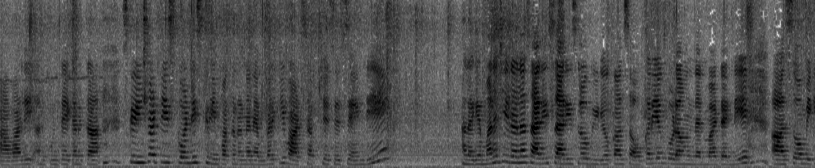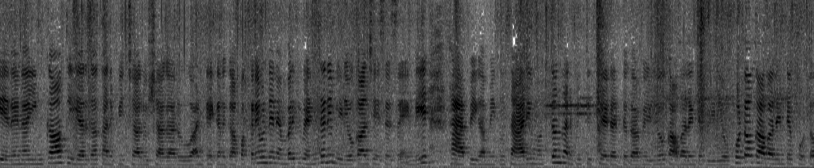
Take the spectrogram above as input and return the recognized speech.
కావాలి అనుకుంటే కనుక స్క్రీన్ షాట్ తీసుకోండి. స్క్రీన్ పక్కన ఉన్న నెంబర్కి వాట్సాప్ చేసేసేయండి. అలాగే మన చీరాల శారీస్ శారీస్లో వీడియో కాల్ సౌకర్యం కూడా ఉందన్నమాట అండి. సో మీకు ఏదైనా ఇంకా క్లియర్గా కనిపించాలి ఉషా గారు అంటే కనుక పక్కనే ఉండే నెంబర్కి వెంటనే వీడియో కాల్ చేసేసేయండి. హ్యాపీగా మీకు శారీ మొత్తం కనిపించేటట్టుగా వీడియో కావాలంటే వీడియో ఫోటో కావాలంటే ఫోటో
